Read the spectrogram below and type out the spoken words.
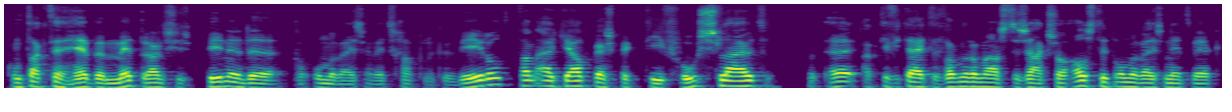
contacten hebben met branches binnen de onderwijs- en wetenschappelijke wereld. Vanuit jouw perspectief, hoe sluit uh, activiteiten van de normaalste zaak, zoals dit onderwijsnetwerk,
